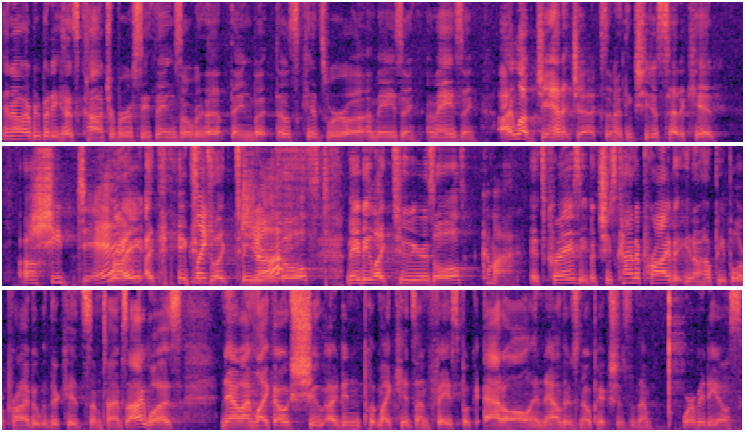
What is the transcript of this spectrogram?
You know, everybody has controversy things over that thing, but those kids were uh, amazing, amazing. I love Janet Jackson. I think she just had a kid. Oh. she did? Right? I think she's Like, like two years old. Maybe like two years old. Come on. It's crazy, but she's kind of private. You know how people are private with their kids sometimes? I was. Now I'm like, oh shoot, I didn't put my kids on Facebook at all, and now there's no pictures of them or videos.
